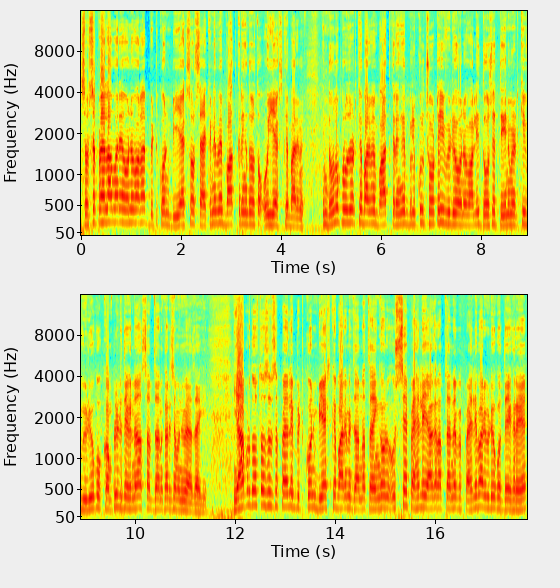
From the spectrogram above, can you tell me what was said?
सबसे पहला हमारे होने वाला है बिटकॉइन बीएक्स और सेकंड में बात करेंगे दोस्तों ओ के बारे में। इन दोनों प्रोजेक्ट के बारे में बात करेंगे। बिल्कुल छोटी ही वीडियो होने वाली, दो से तीन मिनट की वीडियो को कंप्लीट देखना, सब जानकारी समझ में आ जाएगी। यहाँ पर दोस्तों सबसे पहले बिटकॉइन बी के बारे में जानना चाहेंगे और उससे पहले अगर आप चैनल पर पहली बार वीडियो को देख रहे हैं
